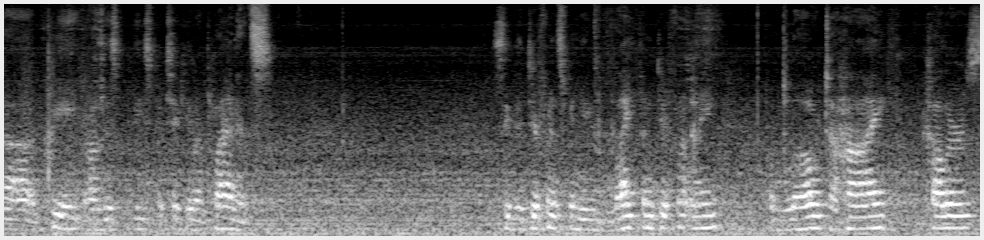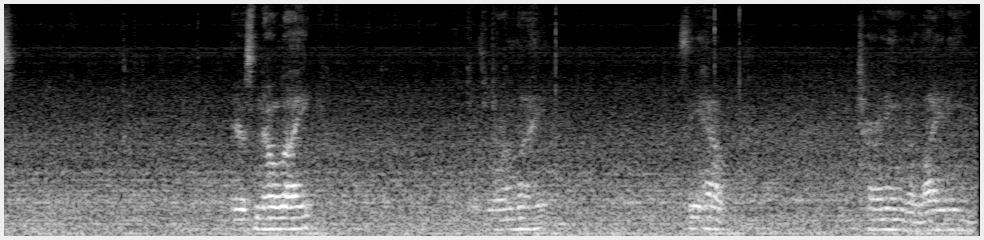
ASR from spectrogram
uh, create on this, these particular planets. See the difference when you light them differently, from low to high colors. There's no light. There's more light. See how turning the lighting,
